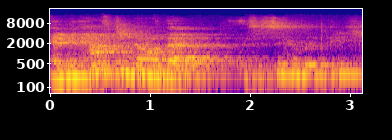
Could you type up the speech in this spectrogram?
And you have to know that, is this in your written piece?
